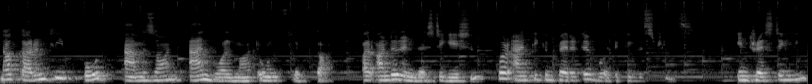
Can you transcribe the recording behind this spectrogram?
Now, currently, both Amazon and Walmart owned Flipkart are under investigation for anti competitive vertical restraints. Interestingly,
